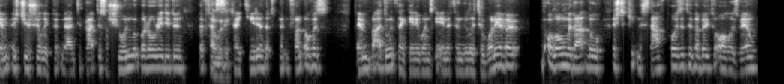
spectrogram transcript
Um, it's just really putting it into practice or showing what we're already doing that fits the criteria that's put in front of us. Um, but I don't think anyone's got anything really to worry about. Along with that, though, it's just keeping the staff positive about it all as well.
